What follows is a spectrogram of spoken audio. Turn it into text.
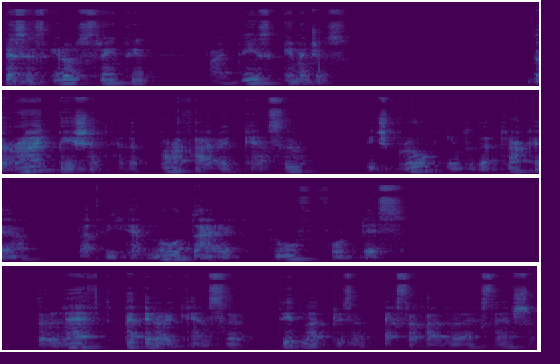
This is illustrated by these images. The right patient had a parathyroid cancer which broke into the trachea, but we have no direct proof for this. The left papillary cancer did not present extrathyroidal extension.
